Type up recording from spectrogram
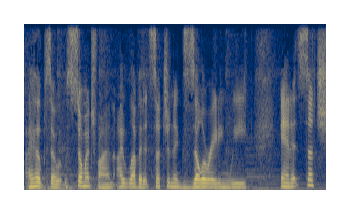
I hope so. It was so much fun. I love it. It's such an exhilarating week. And it's such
